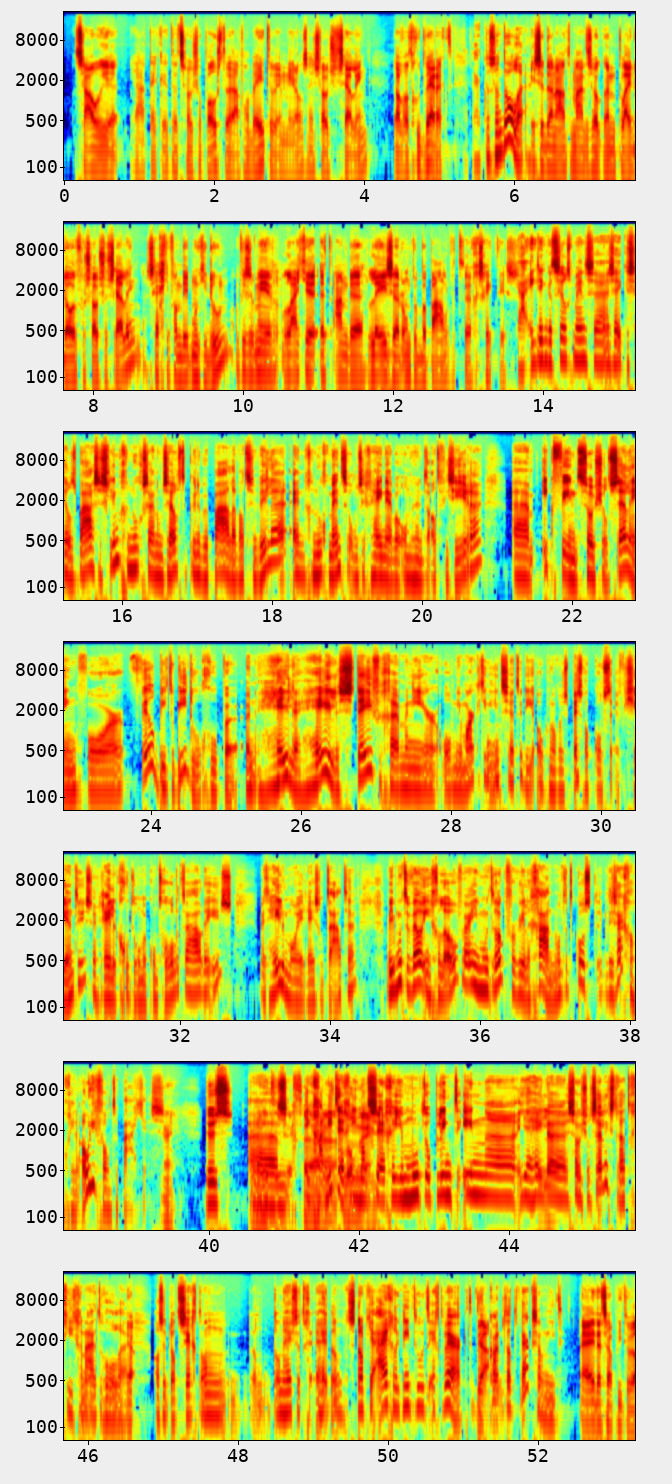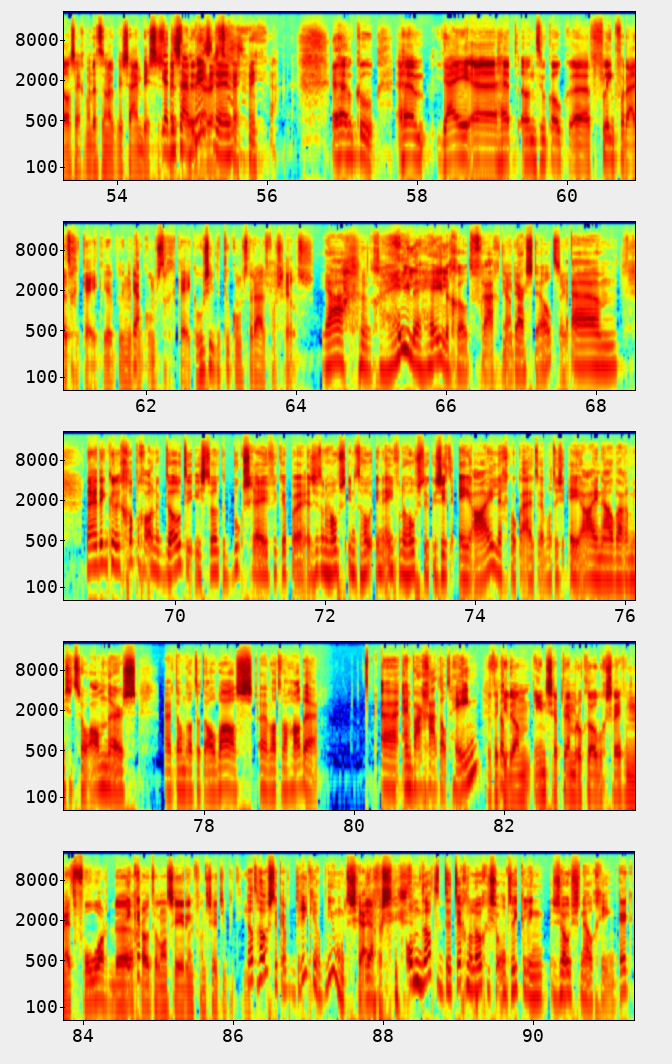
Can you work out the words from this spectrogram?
zou je, ja, kijk, dat social posten, daarvan weten we inmiddels, en social selling, dat dat goed werkt. Dat werkt als een dolle. Is er dan automatisch ook een pleidooi voor social selling? Zeg je van dit moet je doen? Of is het meer, laat je het aan de lezer om te bepalen of het uh, geschikt is? Ja, ik denk dat salesmensen en zeker salesbazen slim genoeg zijn om zelf te kunnen bepalen wat ze willen. En genoeg mensen om zich heen hebben om hun te adviseren. Um, ik vind social selling voor veel B2B doelgroepen een hele, hele stevige manier om je marketing in te zetten. Die ook nog eens best wel kostenefficiënt is en redelijk goed onder controle te houden is. Met hele mooie resultaten. Maar je moet er wel in geloven en je moet er ook voor willen gaan. Want het kost, er zijn gewoon geen olifantenpaadjes. Nee. Dus Ehm, ik ga niet eh, tegen iemand zeggen, je moet op LinkedIn uh, je hele social selling strategie gaan uitrollen. Als ik dat zeg, dan, dan, dan, heeft het, dan snap je eigenlijk niet hoe het echt werkt. Dat, kan, dat werkt zo niet. Nee, dat zou Pieter wel zeggen, maar dat is dan ook weer zijn business. Ja, dat is zijn business. ja. cool. Um, jij uh, hebt natuurlijk ook uh, flink vooruit gekeken. Je hebt in de toekomst gekeken. Hoe ziet de toekomst eruit van sales? Ja, een hele, hele grote vraag die je daar stelt. Um, nou, ik denk een grappige anekdote is, terwijl ik het boek schreef, ik heb, er zit een hoofd, in, het in een van de hoofdstukken zit AI, leg ik ook uit. Wat is AI nou? Waarom is het zo anders uh, dan dat het al was, wat we hadden? Uh, en waar gaat dat heen? Dat heb je dan in september, oktober geschreven, net voor de grote lancering van ChatGPT. Dat hoofdstuk heb ik drie keer opnieuw moeten schrijven. Ja, precies. Omdat de technologische ontwikkeling zo snel ging. Kijk,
